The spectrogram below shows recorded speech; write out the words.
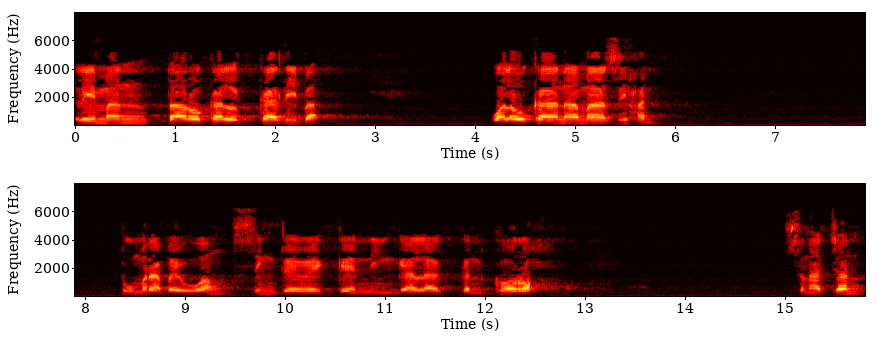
Liman tarokal kadhiba. Walau kana mazihan. Tumrape wong sing dheweke ninggalaken koroh senajan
